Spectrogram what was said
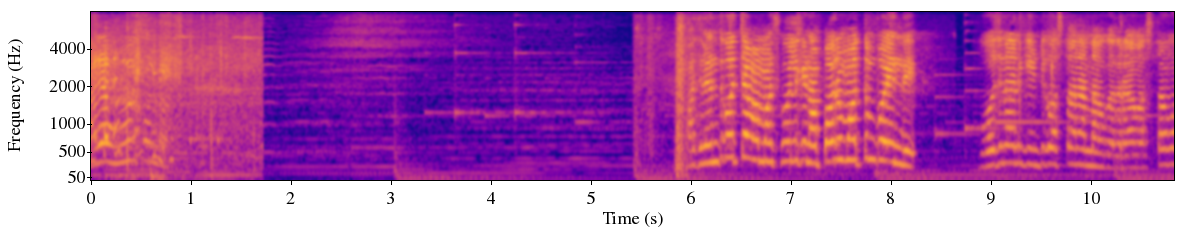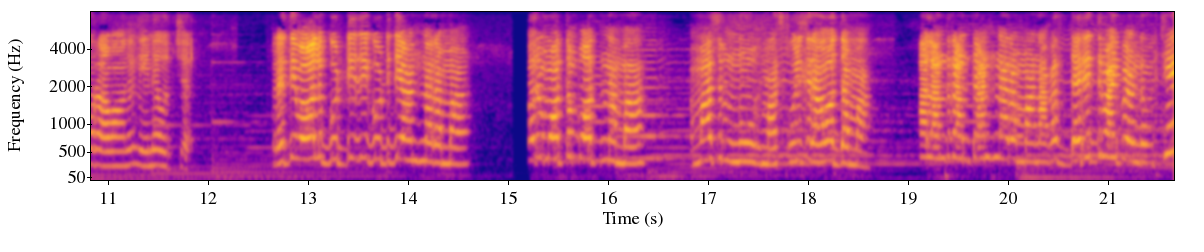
అరే ఊరుకుంటా అసలు ఎందుకు వచ్చావమ్మా స్కూల్కి? నా పరువు మొత్తం పోయింది. భోజనానికి ఇంటికి వస్తానన్నావు కదరా. వస్తావో రావో అని నేనే వచ్చా. ప్రతి వాళ్ళు గుడ్డిది గుడ్డిది అంటున్నారమ్మా. పరువు మొత్తం పోతుందమ్మా. అమ్మా అసలు నువ్వు మా స్కూల్కి రావద్దమ్మా. వాళ్ళందరూ అంతే అంటున్నారమ్మా. నాకు అసలు దరిద్రం అయిపోయింది. వచ్చి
